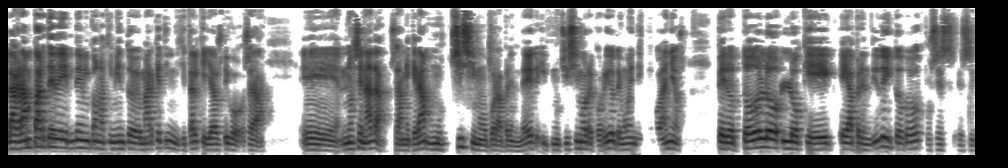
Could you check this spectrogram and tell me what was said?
la gran parte de, mi conocimiento de marketing digital, que ya os digo, o sea, eh, no sé nada. O sea, me queda muchísimo por aprender y muchísimo recorrido. Tengo 25 años pero todo lo, lo que he aprendido y todo, pues es, es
